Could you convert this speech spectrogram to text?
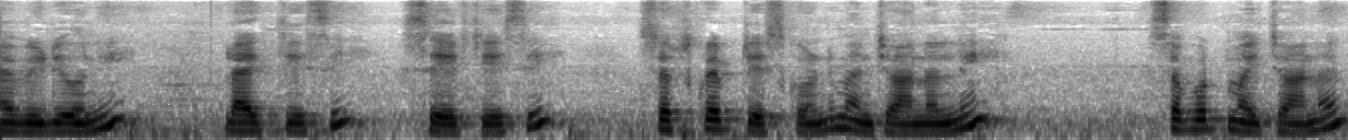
నా వీడియోని లైక్ చేసి షేర్ చేసి సబ్స్క్రైబ్ చేసుకోండి మన ఛానల్ని. Support my channel.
